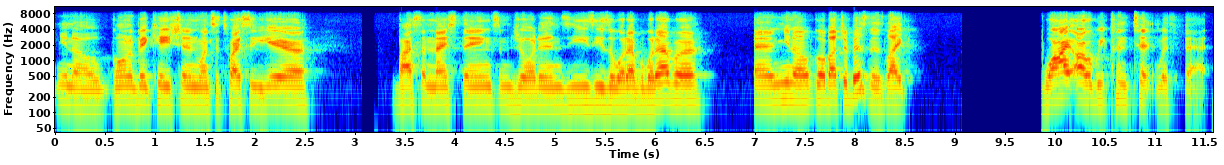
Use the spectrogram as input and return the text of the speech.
you know go on a vacation once or twice a year buy some nice things some jordans yeezys or whatever whatever and you know go about your business like why are we content with that?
